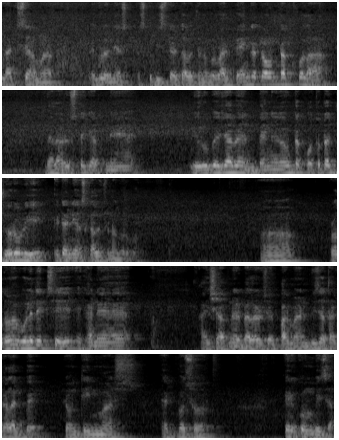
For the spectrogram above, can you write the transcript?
লাগছে আমার, এগুলো নিয়ে আজ- আজকে বিস্তারিত আলোচনা করব। আর ব্যাঙ্ক অ্যাকাউন্টটা খোলা বেলারুস থেকে আপনি ইউরোপে যাবেন ব্যাঙ্ক অ্যাকাউন্টটা কতটা জরুরি, এটা নিয়ে আজকে আলোচনা করব। প্রথমে বলে দিচ্ছি, এখানে আইসা আপনার বেলারুসের পার্মানেন্ট ভিসা থাকা লাগবে যেমন তিন মাস, এক বছর এরকম ভিসা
